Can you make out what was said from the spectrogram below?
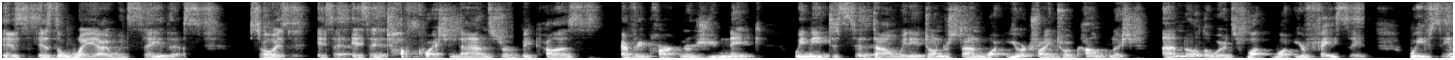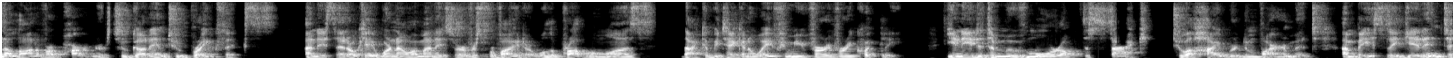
is, is the way I would say this. So it's, it's a, it's a tough question to answer because every partner is unique. We need to sit down. We need to understand what you're trying to accomplish. And in other words, what, what you're facing. We've seen a lot of our partners who got into break fix and they said, okay, we're now a managed service provider. Well, the problem was that could be taken away from you very, very quickly. You needed to move more up the stack to a hybrid environment and basically get into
